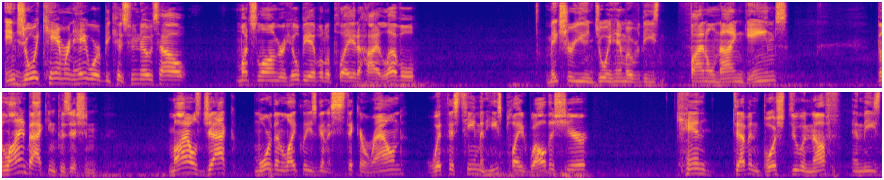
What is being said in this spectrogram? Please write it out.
Enjoy Cameron Heyward because who knows how much longer he'll be able to play at a high level. Make sure you enjoy him over these final nine games. The linebacking position, Myles Jack more than likely is going to stick around with this team, and he's played well this year. Can Devin Bush do enough in these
